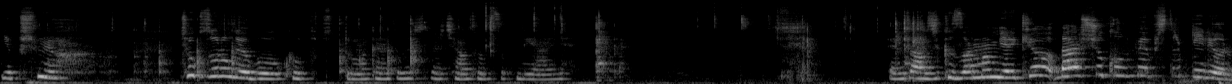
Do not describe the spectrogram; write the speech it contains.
Yapışmıyor. Çok zor oluyor bu kulpu tutturmak arkadaşlar. Çantalı sapını yani. Evet azıcık hızlanmam gerekiyor. Ben şu kulpu yapıştırıp geliyorum.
